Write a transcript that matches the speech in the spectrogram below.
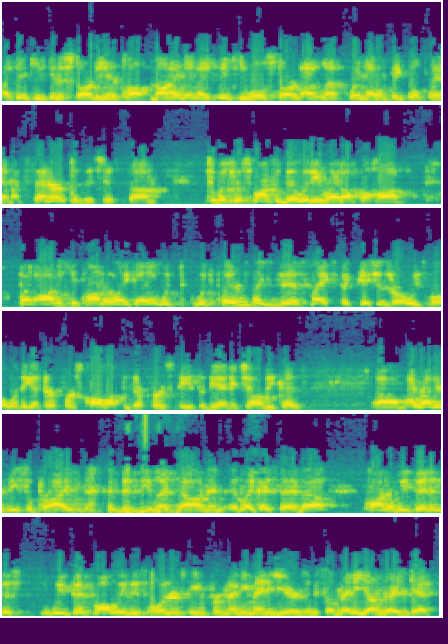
I think he's going to start in your top nine, and I think he will start at left wing. I don't think they'll play him at center because it's just um, too much responsibility right off the hop. But honestly, Connor, like uh, with with players like this, my expectations are always low when they get their first call up and their first taste of the NHL because um, I'd rather be surprised than be let down. And, and like I said. Uh, Connor, we've been in this, we've been following this Oilers team for many, many years, and we saw many young guys get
